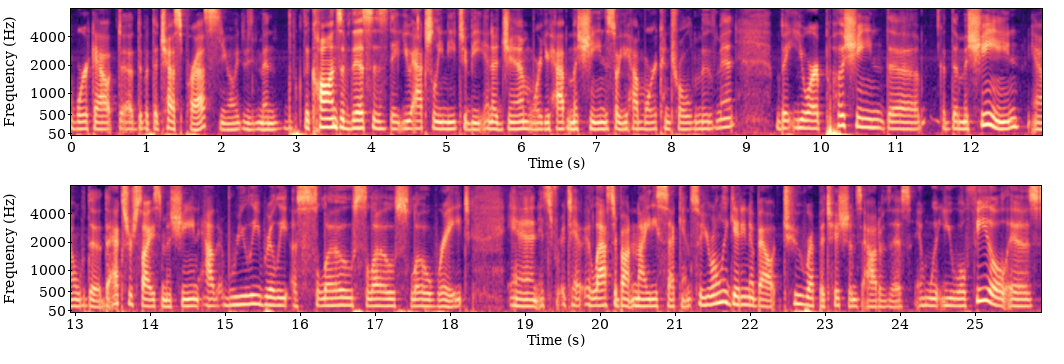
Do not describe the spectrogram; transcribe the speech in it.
work out uh, with the chest press, you know, and the cons of this is that you actually need to be in a gym where you have machines, so you have more controlled movement. But you are pushing the the machine, you know, the the exercise machine at really, really a slow, slow, slow rate and it's it lasts about 90 seconds. So you're only getting about two repetitions out of this, and what you will feel is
